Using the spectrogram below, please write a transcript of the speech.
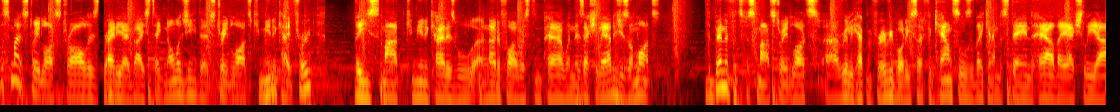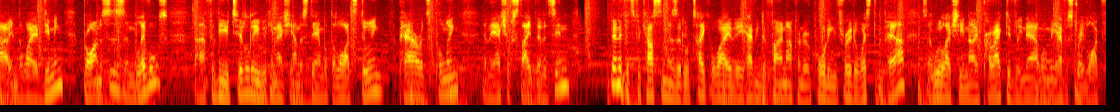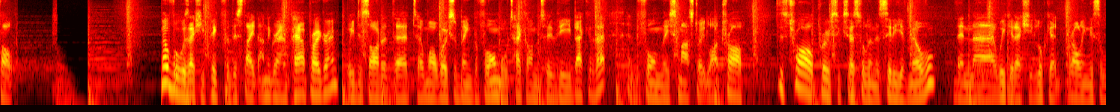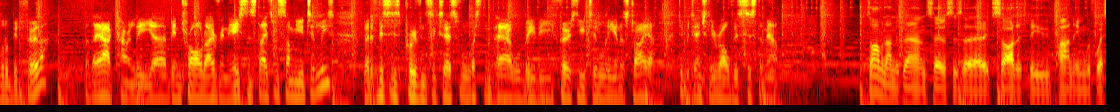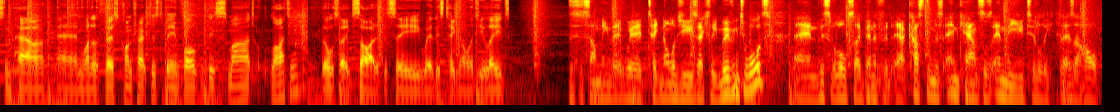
The Smart Streetlights trial is radio-based technology that streetlights communicate through. These smart communicators will uh, notify Western Power when there's actually outages on lights. The benefits for smart streetlights uh, really happen for everybody. So for councils, they can understand how they actually are in the way of dimming, brightnesses and levels. Uh, for the utility, we can actually understand what the light's doing, the power it's pulling, and the actual state that it's in. Benefits for customers, it'll take away the having to phone up and reporting through to Western Power. So we'll actually know proactively now when we have a streetlight fault. Melville was actually picked for the State Underground Power Program. We decided that uh, while works were being performed, we'll take on to the back of that and perform the Smart Street Light trial. If this trial proved successful in the city of Melville, then uh, we could actually look at rolling this a little bit further. But they are currently uh, being trialled over in the eastern states with some utilities. But if this is proven successful, Western Power will be the first utility in Australia to potentially roll this system out. Diamond Underground Services are excited to be partnering with Western Power and one of the first contractors to be involved with this smart lighting. They're also excited to see where this technology leads. This is something that where technology is actually moving towards and this will also benefit our customers and councils and the utility as a whole.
